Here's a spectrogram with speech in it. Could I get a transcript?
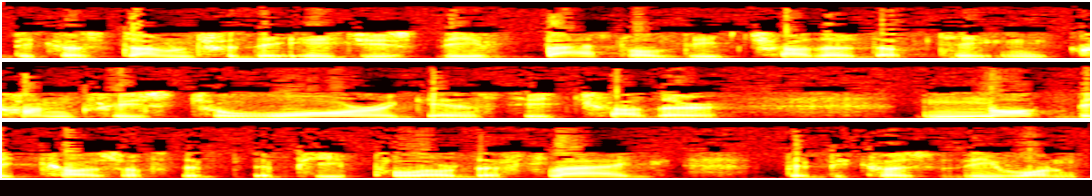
because down through the ages they've battled each other, they've taken countries to war against each other, not because of the, the people or the flag, but because they want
